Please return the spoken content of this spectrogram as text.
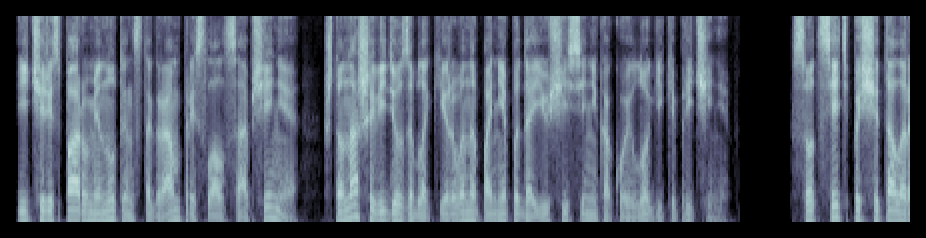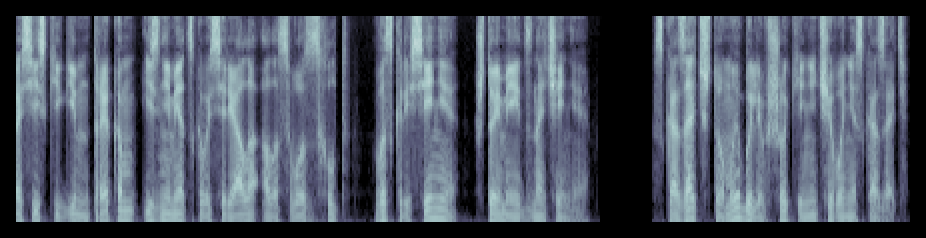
И через пару минут Инстаграм прислал сообщение, что наше видео заблокировано по не подающейся никакой логике причине. Соцсеть посчитала российский гимн треком из немецкого сериала «Alles Возхлт» «Воскресенье», что имеет значение. Сказать, что мы были в шоке, ничего не сказать.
